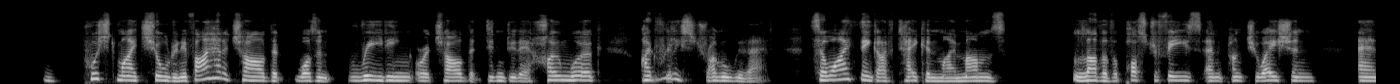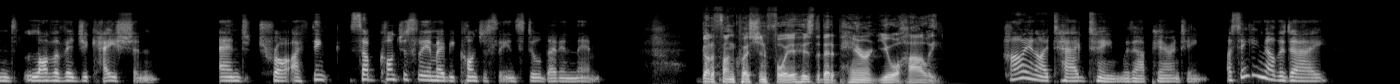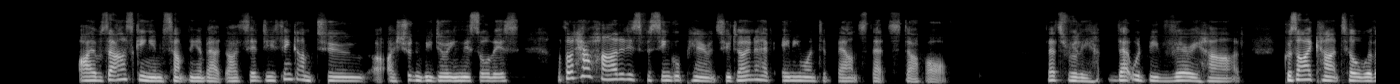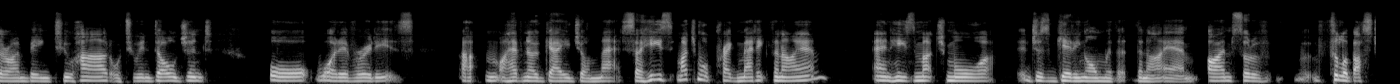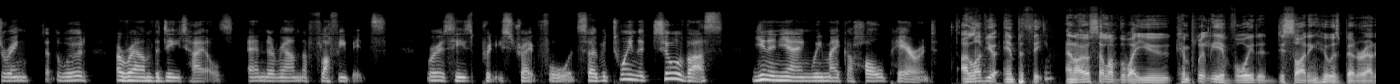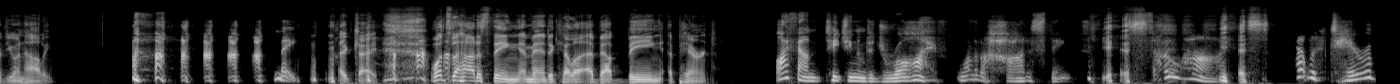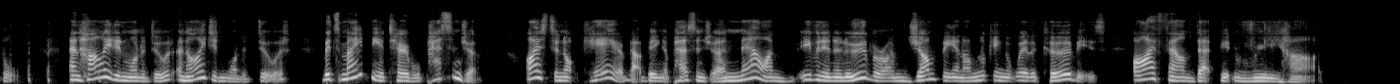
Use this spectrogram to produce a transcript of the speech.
pushed my children. If I had a child that wasn't reading or a child that didn't do their homework, I'd really struggle with that. So I think I've taken my mum's love of apostrophes and punctuation and love of education and try, I think subconsciously and maybe consciously instilled that in them. Got a fun question for you. Who's the better parent, you or Harley? Harley and I tag team with our parenting. I was thinking the other day, I was asking him something about, I said, Do you think I'm too, I shouldn't be doing this or this? I thought how hard it is for single parents who don't have anyone to bounce that stuff off. That's really, that would be very hard because I can't tell whether I'm being too hard or too indulgent or whatever it is. Uh, mm, I have no gauge on that. So he's much more pragmatic than I am. And he's much more eh, just getting on with it than I am. I'm sort of mm, filibustering, is that the word? Around the details and around the fluffy bits, whereas he's pretty straightforward. So between the two of us, yin and yang, we make a whole parent. I love your empathy. And I also love the way you completely avoided deciding who was better out of you and Harley. Me. okay. What's the hardest thing, Amanda Keller, about being a parent? I found teaching them to drive one of the hardest things. Yes. So hard. Yes. That was terrible. And Harley didn't want to do it, and I didn't want to do it. But it's made me a terrible passenger. I used to not care about being a passenger. And now I'm even in an Uber, I'm jumpy and I'm looking at where the curb is. I found that bit really hard.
